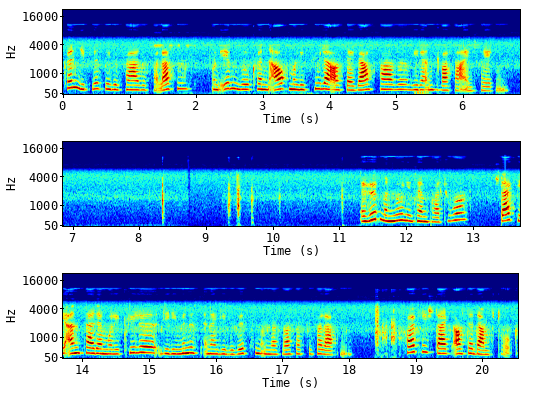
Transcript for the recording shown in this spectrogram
können die flüssige Phase verlassen und ebenso können auch Moleküle aus der Gasphase wieder ins Wasser eintreten. Erhöht man nun die Temperatur, steigt die Anzahl der Moleküle, die die Mindestenergie besitzen, um das Wasser zu verlassen. Folglich steigt auch der Dampfdruck.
